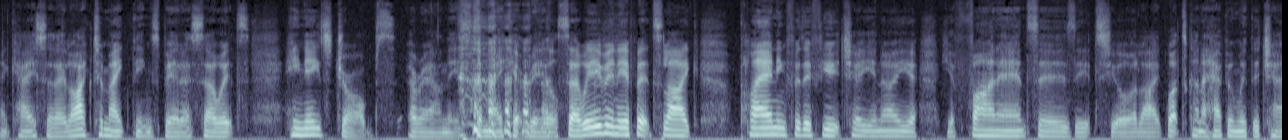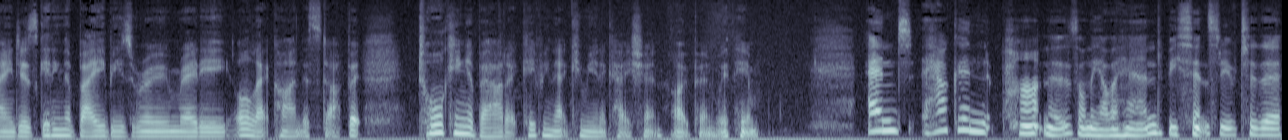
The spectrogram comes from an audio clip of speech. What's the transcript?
Okay, so they like to make things better. So it's he needs jobs around this to make it real. So even if it's like planning for the future, you know, your your finances, it's your like what's going to happen with the changes, getting the baby's room ready, all that kind of stuff. But talking about it, keeping that communication open with him. And how can partners, on the other hand, be sensitive to the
